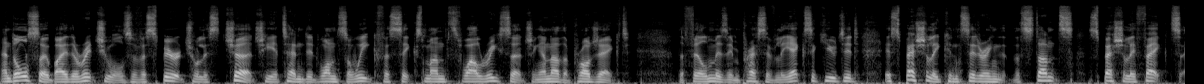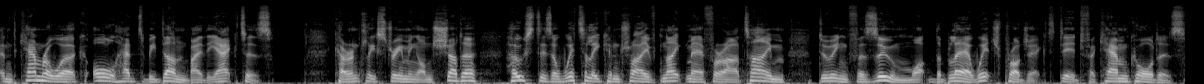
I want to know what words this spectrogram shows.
and also by the rituals of a spiritualist church he attended once a week for six months while researching another project. The film is impressively executed, especially considering that the stunts, special effects, and camera work all had to be done by the actors. Currently streaming on Shudder, Host is a wittily contrived nightmare for our time, doing for Zoom what the Blair Witch Project did for camcorders.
